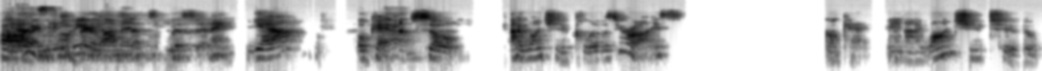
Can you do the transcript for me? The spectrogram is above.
Always. and Love anybody lemon. that's listening. Yeah? Okay. Yeah. So I want you to close your eyes. Okay. And I want you to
